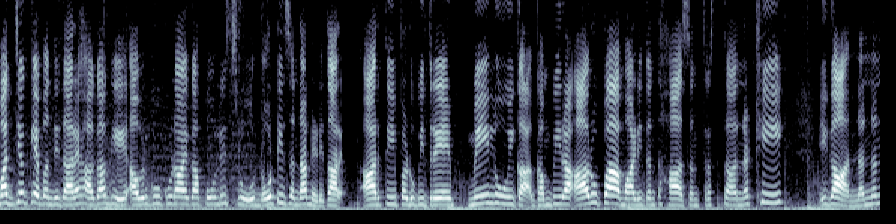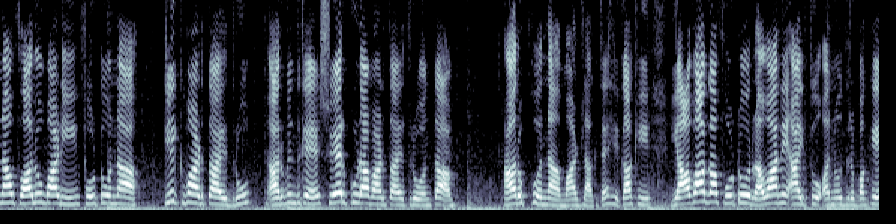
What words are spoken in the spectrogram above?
ಮದ್ಯಕ್ಕೆ ಬಂದಿದ್ದಾರೆ. ಹಾಗಾಗಿ ಅವ್ರಿಗೂ ಕೂಡ ಈಗ ಪೊಲೀಸರು ನೋಟಿಸ್ ಅನ್ನ ನೀಡಿದ್ದಾರೆ. ಆರತಿ ಪಡುಬಿದ್ರೆ ಮೇಲೂ ಈಗ ಗಂಭೀರ ಆರೋಪ ಮಾಡಿದಂತಹ ಸಂತ್ರಸ್ತ ನಟಿ ಈಗ ನನ್ನನ್ನ ಫಾಲೋ ಮಾಡಿ ಫೋಟೋನ ಕ್ಲಿಕ್ ಮಾಡ್ತಾ ಇದ್ರು. ಅರವಿಂದ್ಗೆ ಶೇರ್ ಕೂಡ ಮಾಡ್ತಾ ಇದ್ರು ಅಂತ ಆರೋಪವನ್ನ ಮಾಡಲಾಗಿದೆ. ಹೀಗಾಗಿ ಯಾವಾಗ ಫೋಟೋ ರವಾನೆ ಆಯಿತು ಅನ್ನೋದ್ರ ಬಗ್ಗೆ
